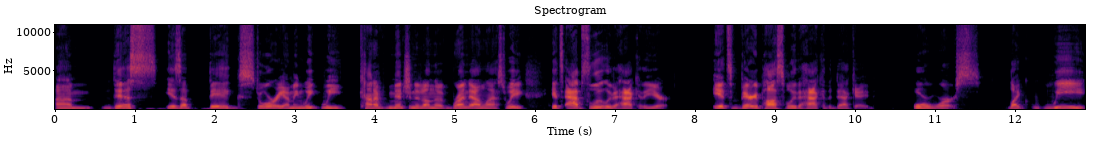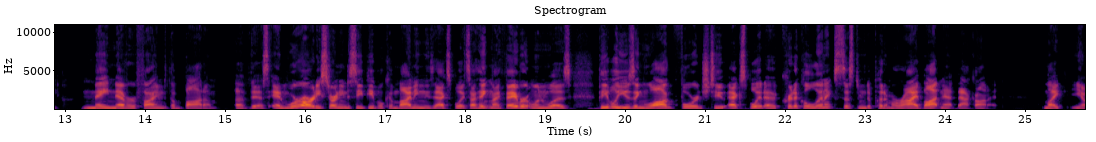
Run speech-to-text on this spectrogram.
Um, this is a big story. I mean, we we kind of mentioned it on the rundown last week. It's absolutely the hack of the year. It's very possibly the hack of the decade, or worse. Like we may never find the bottom of this. And we're already starting to see people combining these exploits. I think my favorite one was people using Log4j to exploit a critical Linux system to put a Mirai botnet back on it. Like, you know,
